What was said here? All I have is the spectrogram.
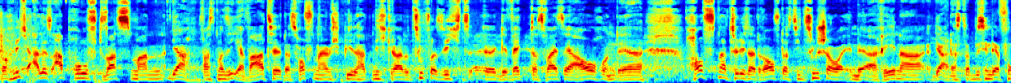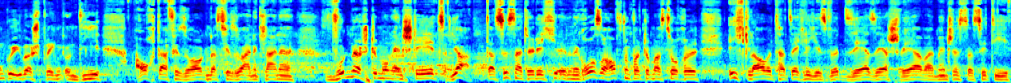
noch nicht alles abruft, was man, ja, was man sich erwartet. Das Hoffenheim-Spiel hat nicht gerade Zuversicht äh, geweckt, das weiß er auch und er hofft natürlich darauf, dass die Zuschauer in der Arena, ja, dass da ein bisschen der Funke überspringt und die auch dafür sorgen, dass hier so eine kleine Wunderstimmung entsteht. Ja, das ist natürlich eine große Hoffnung von Thomas Tuchel. Ich glaube tatsächlich, es wird sehr, sehr schwer, weil Manchester City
